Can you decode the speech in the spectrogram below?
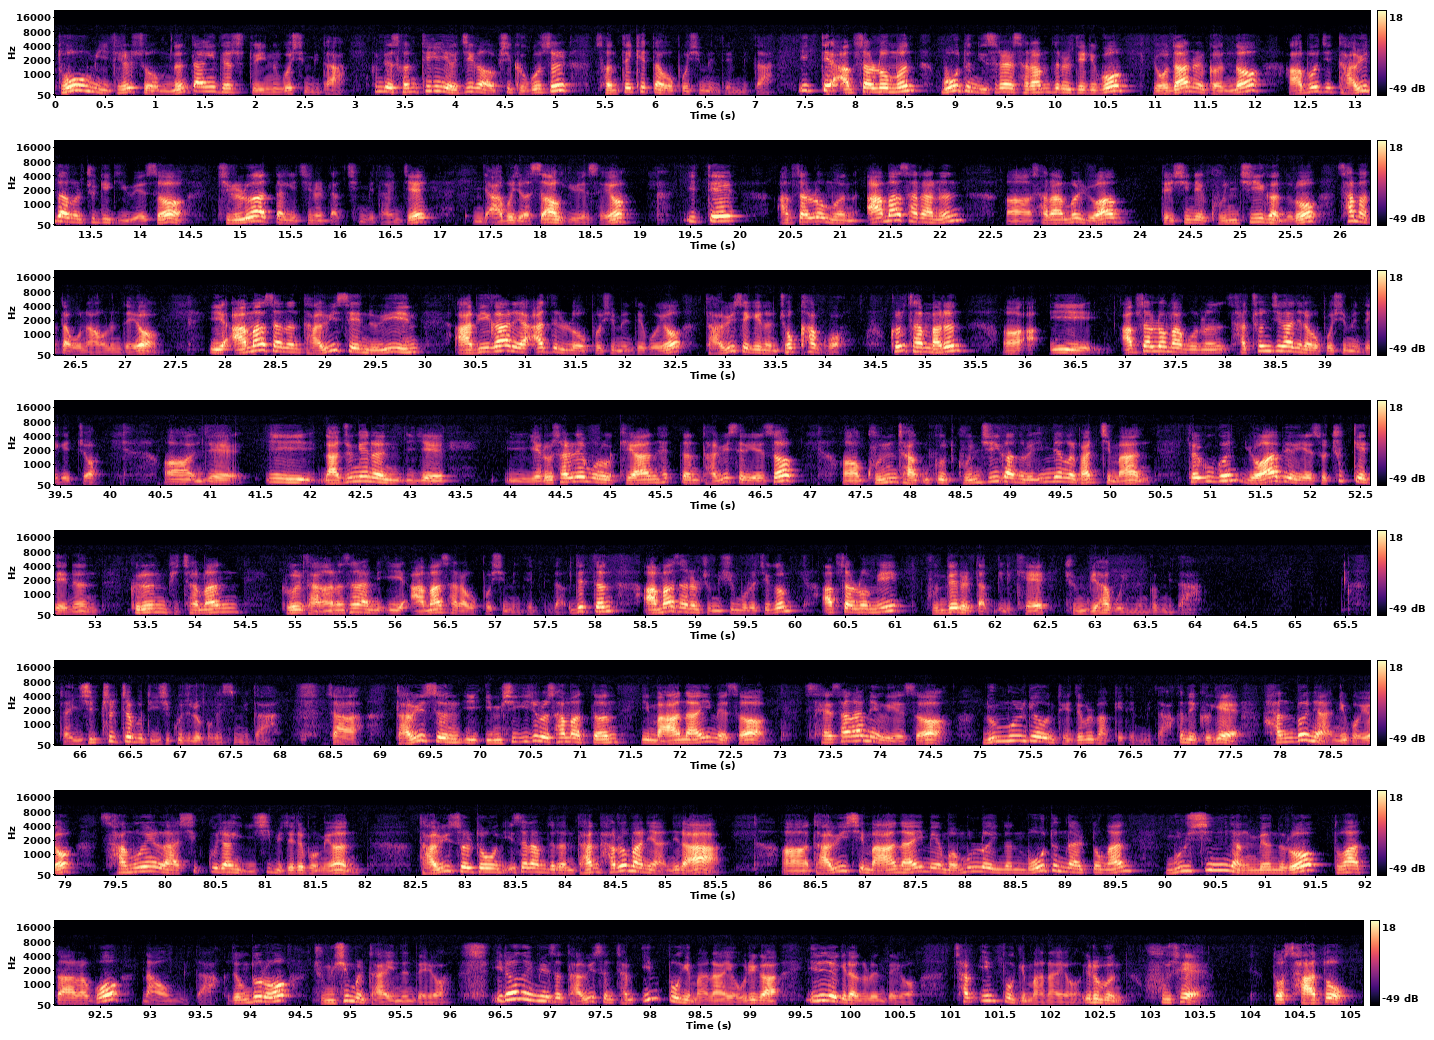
도움이 될 수 없는 땅이 될 수도 있는 것입니다. 근데 선택의 여지가 없이 그곳을 선택했다고 보시면 됩니다. 이때 압살롬은 모든 이스라엘 사람들을 데리고 요단을 건너 아버지 다윗왕을 죽이기 위해서 길르아 땅에 진을 딱 칩니다. 이제, 이제 아버지와 싸우기 위해서요. 이때 압살롬은 아마사라는 어, 사람을 요압 대신에 군 지휘관으로 삼았다고 나오는데요. 이 아마사는 다윗의 누이인 아비갈의 아들로 보시면 되고요. 다윗에게는 족하고 그렇단 말은 어, 이 압살롬하고는 사촌지간이라고 보시면 되겠죠. 어, 이제 이 나중에는 이게 이 예루살렘으로 귀환했던 다윗에 의해서 어, 군장 그 군지휘관으로 임명을 받지만 결국은 요압에 의해서 죽게 되는 그런 비참한 그걸 당하는 사람이 이 아마사라고 보시면 됩니다. 어쨌든 아마사를 중심으로 지금 압살롬이 군대를 딱 이렇게 준비하고 있는 겁니다. 자, 27절부터 29절을 보겠습니다. 자, 다윗은 이 임시기지로 삼았던 이 마나임에서 세 사람에 의해서 눈물겨운 대접을 받게 됩니다. 근데 그게 한 번이 아니고요. 사무엘라 19장 22절에 보면 다윗을 도운 이 사람들은 단 하루만이 아니라 아, 다윗이 마나임에 머물러 있는 모든 날 동안 물심양면으로 도왔다라고 나옵니다. 그 정도로 중심을 다했는데요. 이런 의미에서 다윗은 참 인복이 많아요. 우리가 인력이라 그러는데요. 참 인복이 많아요. 여러분 후세, 또 사독,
